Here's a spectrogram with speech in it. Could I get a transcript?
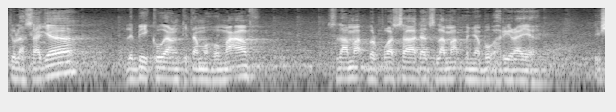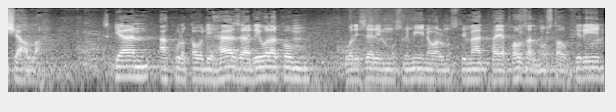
Itulah saja. Lebih kurang kita mohon maaf. Selamat berpuasa dan selamat menyambut hari raya insya Allah sekian aku laqawli hadza li wa lakum wa lisairil muslimin wal muslimat fa yafawzal mustaghfirin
